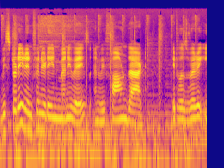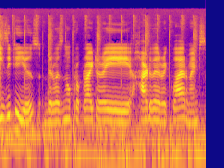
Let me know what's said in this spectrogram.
We studied Infinity in many ways, and we found that it was very easy to use. There was no proprietary hardware requirements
